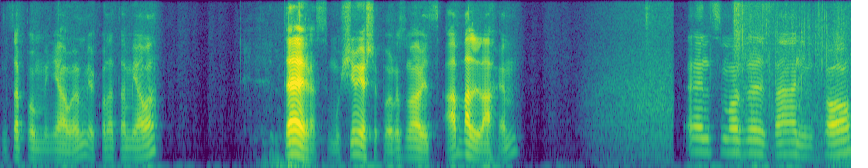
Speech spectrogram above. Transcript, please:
Zapomniałem, jak ona tam miała. Teraz musimy jeszcze porozmawiać z Abalachem. Więc może zanim to...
